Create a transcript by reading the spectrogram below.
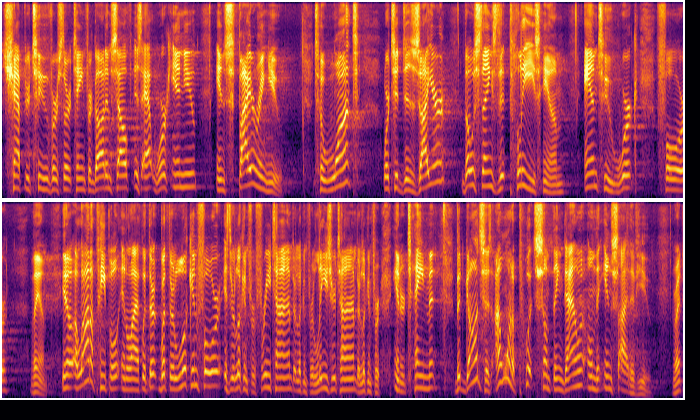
chapter 2, verse 13 For God Himself is at work in you, inspiring you to want or to desire those things that please Him and to work for them. You know, a lot of people in life, what they're, what they're looking for is they're looking for free time, they're looking for leisure time, they're looking for entertainment. But God says, I want to put something down on the inside of you, right?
